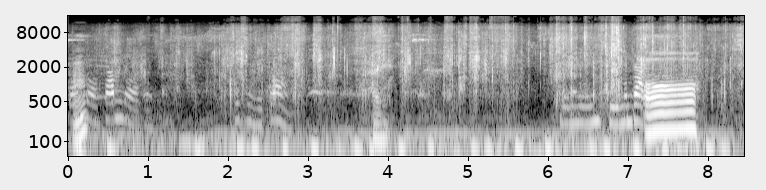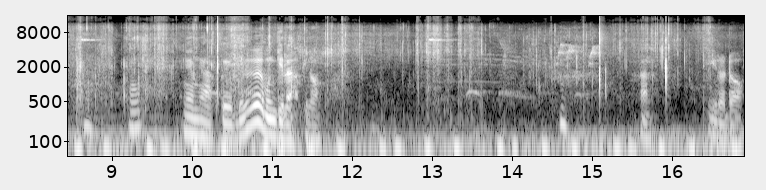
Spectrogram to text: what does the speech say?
สองดอกสามดอกที่ถึงก้าไทยเน้นๆสีมันได้โอ้ เนี่ยมันอยากเติบเด้อมึงกี่ล่ะพี่น้องอันที่ละดอก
